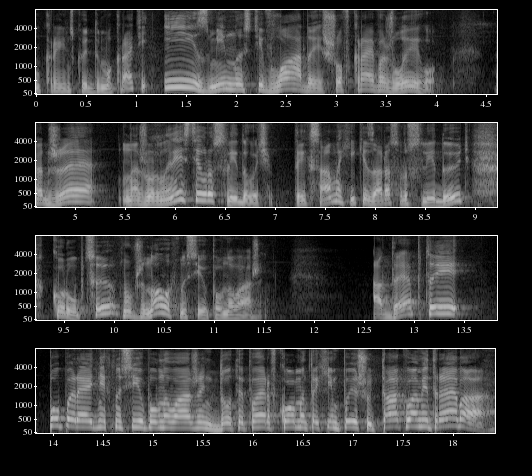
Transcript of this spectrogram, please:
української демократії і змінності влади, що вкрай важливо. Адже на журналістів-розслідувачів, тих самих, які зараз розслідують корупцію, ну вже нових носіїв повноважень, адепти попередніх носіїв повноважень дотепер в коментах їм пишуть: так вам і треба.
